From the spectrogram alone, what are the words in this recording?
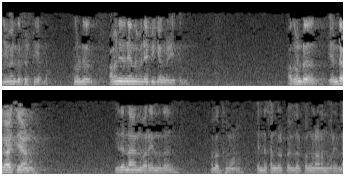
ജീവന്റെ സൃഷ്ടിയല്ല. അതുകൊണ്ട് അവൻ ഇതിനെയൊന്നും വിലയിപ്പിക്കാൻ കഴിയത്തില്ല. അതുകൊണ്ട് എന്റെ കാഴ്ചയാണ് ഇതെല്ലാം എന്ന് പറയുന്നത് അബദ്ധമാണ്. എന്റെ സങ്കല്പ വികല്പങ്ങളാണെന്ന് പറയുന്ന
